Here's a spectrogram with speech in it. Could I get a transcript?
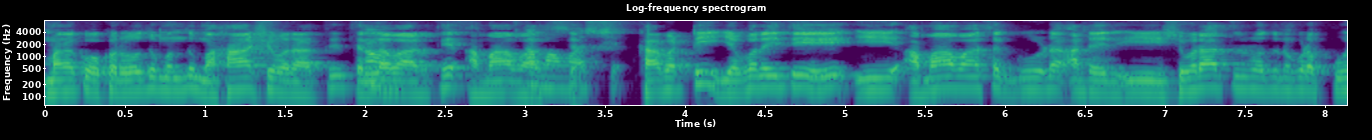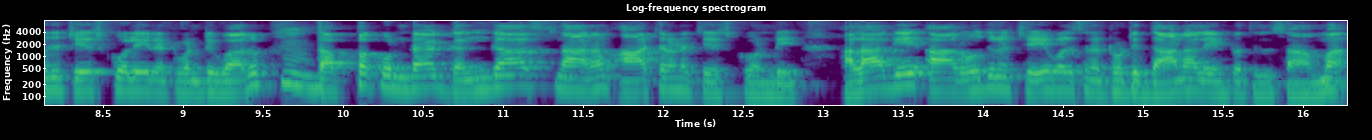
మనకు ఒక రోజు ముందు మహాశివరాత్రి తెల్లవారితే అమావాస్య. కాబట్టి ఎవరైతే ఈ అమావాస్య కూడా అంటే ఈ శివరాత్రి రోజున కూడా పూజ చేసుకోలేనటువంటి వారు. తప్పకుండా గంగా స్నానం ఆచరణ చేసుకోండి. అలాగే ఆ రోజున చేయవలసినటువంటి దానాలు ఏంటో తెలుసా అమ్మ?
